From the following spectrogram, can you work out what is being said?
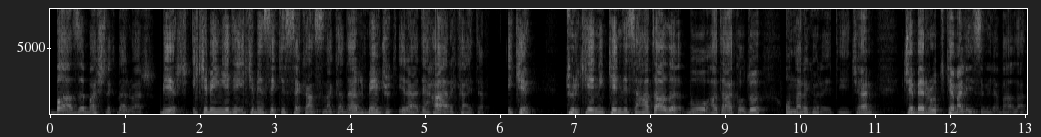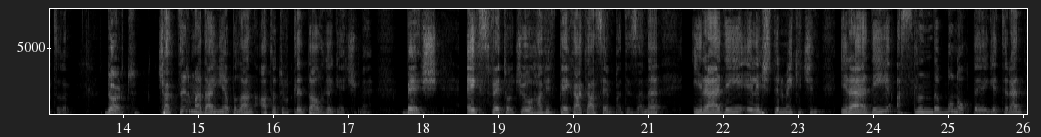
bazı başlıklar var. 1. 2007-2008 sekansına kadar mevcut irade harikaydı. 2. Türkiye'nin kendisi hatalı. Bu hata kodu onlara göre diyeceğim. Ceberrut Kemalizm ile bağlantılı. 4. Çaktırmadan yapılan Atatürk'le dalga geçme. 5. Ex-FETÖ'cü, hafif PKK sempatizanı, iradeyi eleştirmek için iradeyi aslında bu noktaya getiren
